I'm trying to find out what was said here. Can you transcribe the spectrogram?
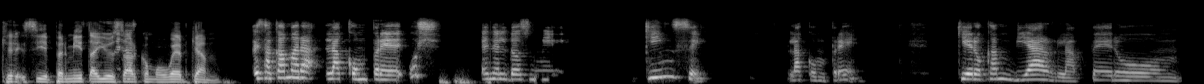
que, si permite usar como webcam. Esa cámara la compré en el 2015. La compré. Quiero cambiarla, pero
